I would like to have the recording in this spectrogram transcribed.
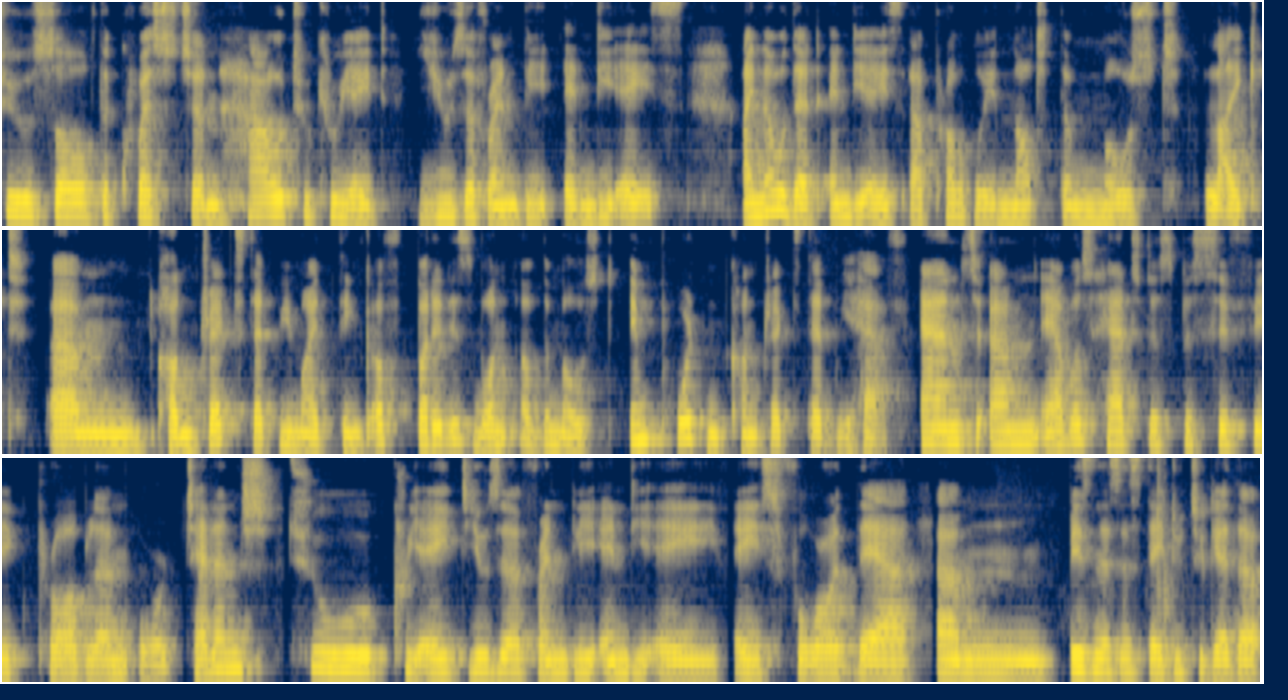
to solve the question how to create user friendly NDAs. I know that NDAs are probably not the most liked um, contracts that we might think of, but it is one of the most important contracts that we have. And um, Airbus had the specific problem or challenge to create user friendly NDAs for their um, businesses they do together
